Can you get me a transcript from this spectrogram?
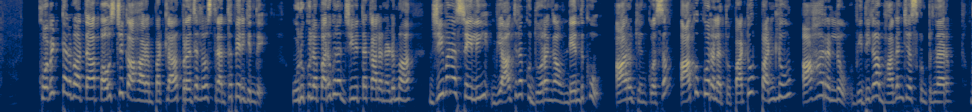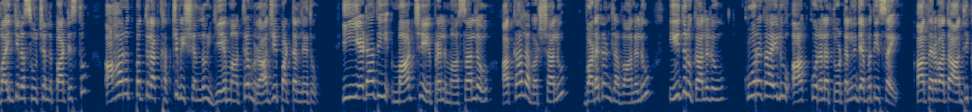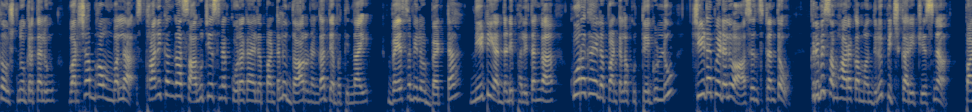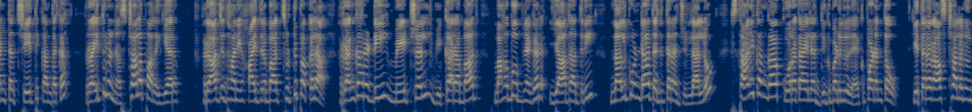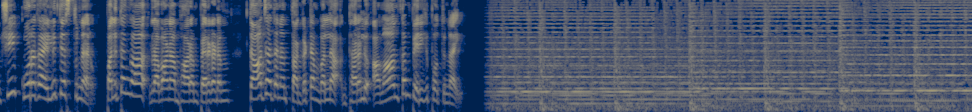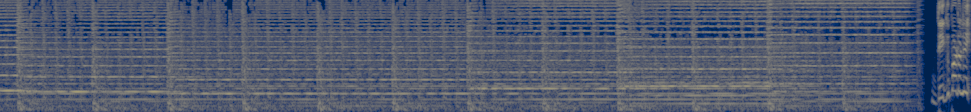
కోవిడ్ తర్వాత పౌష్టికాహారం పట్ల ప్రజల్లో శ్రద్ధ పెరిగింది. ఉరుకుల పరుగుల జీవితకాల నడుమ జీవనశైలి వ్యాధులకు దూరంగా ఉండేందుకు ఆరోగ్యం కోసం ఆకుకూరలతో పాటు పండ్లు ఆహారంలో విధిగా భాగం చేసుకుంటున్నారు. వైద్యుల సూచనలు పాటిస్తూ ఆహారోత్పత్తుల ఖర్చు విషయంలో ఏమాత్రం రాజీ పట్టలేదు ఈ ఏడాది మార్చి ఏప్రిల్ మాసాల్లో అకాల వర్షాలు వడగండ్ల వానలు ఈదురుగాలులు కూరగాయలు ఆకుకూరల తోటల్ని దెబ్బతీశాయి. ఆ తర్వాత అధిక ఉష్ణోగ్రతలు వర్షాభావం వల్ల స్థానికంగా సాగు చేసిన కూరగాయల పంటలు దారుణంగా దెబ్బతిన్నాయి. వేసవిలో బెట్ట నీటి ఎద్దడి ఫలితంగా కూరగాయల పంటలకు తెగుళ్ళు చీడపీడలు ఆశించడంతో క్రిమి సంహారక మందులు పిచికారీ చేసిన పంట చేతికందక రైతులు నష్టాల పాలయ్యారు. రాజధాని హైదరాబాద్ చుట్టుపక్కల రంగారెడ్డి మేడ్చల్ వికారాబాద్ మహబూబ్ నగర్ యాదాద్రి నల్గొండ తదితర జిల్లాల్లో స్థానికంగా కూరగాయల దిగుబడులు లేకపోవడంతో ఇతర రాష్ట్రాల నుంచి కూరగాయల్ని తెస్తున్నారు. ఫలితంగా రవాణా భారం పెరగడం తాజాదనం తగ్గటం వల్ల ధరలు అమాంతం పెరిగిపోతున్నాయి.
